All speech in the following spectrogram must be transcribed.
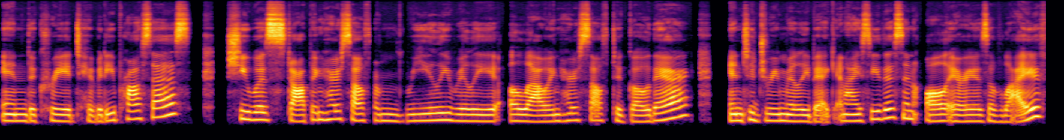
in the creativity process, she was stopping herself from really, really allowing herself to go there and to dream really big. And I see this in all areas of life.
